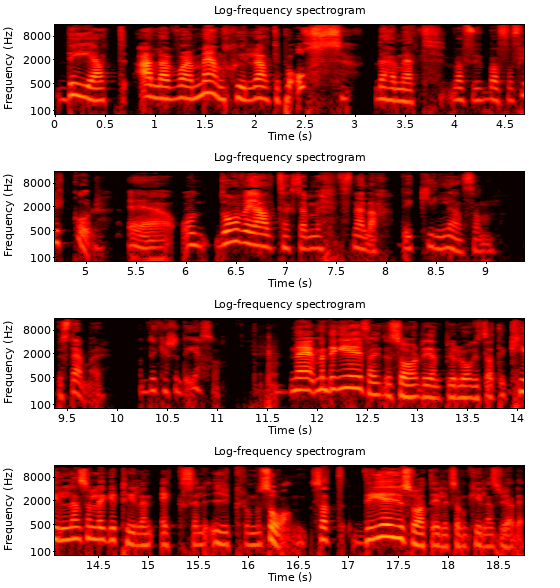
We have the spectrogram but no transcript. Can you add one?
det är att alla våra män skyller alltid på oss, det här med att varför vi bara får flickor. Eh, och då har vi alltid sagt så här, snälla, det är killen som bestämmer. Och det kanske inte är så. Nej, men det är ju faktiskt så rent biologiskt att det är killen som lägger till en X eller Y-kromosom. Så att det är ju så att det är liksom killen som gör det.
